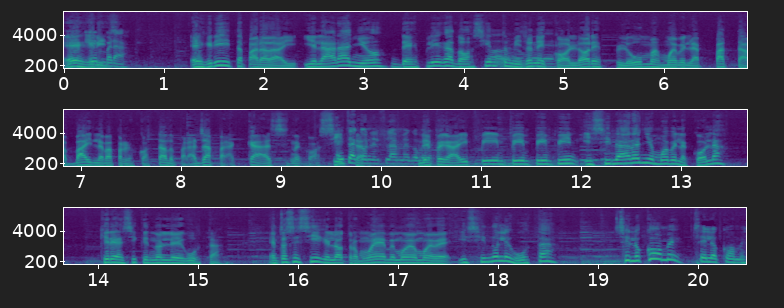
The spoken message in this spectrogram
Es gris. hembra. Es gris y está parada ahí. Y el araño despliega 200 Todo, millones de colores, plumas, mueve la pata, baila, va para los costados, para allá, para acá, es una cosita. Está con el flamenco, Despega ahí, pin, pin, pin, pin. Y si la araña mueve la cola, quiere decir que no le gusta. Entonces sigue el otro, mueve, mueve, mueve. Y si no le gusta, se lo come. Se lo come.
